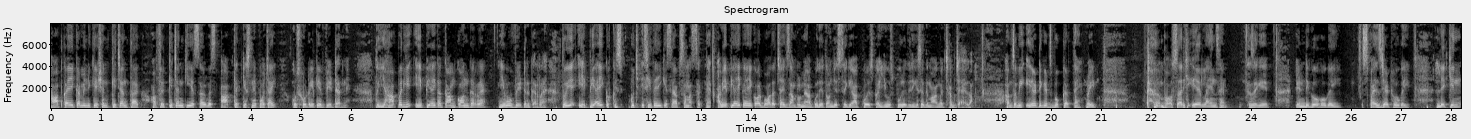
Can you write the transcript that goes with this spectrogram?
आपका ये कम्युनिकेशन किचन तक और फिर किचन की ये सर्विस आप तक किसने पहुंचाई? उस होटल के वेटर ने। तो यहाँ पर ये एपीआई का काम कौन कर रहा है? ये वो वेटर कर रहा है। तो ये एपीआई को किस, कुछ इसी तरीके से आप समझ सकते हैं। अब एपीआई का एक और बहुत अच्छा एग्ज़ाम्पल मैं आपको देता हूँ, जिससे कि आपको इसका यूज़ पूरे तरीके से दिमाग में छप जाएगा। हम सभी एयर टिकट्स बुक करते हैं राइट बहुत सारी एयरलाइंस हैं, जैसे कि इंडिगो हो गई स्पाइस जेट हो गई। लेकिन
